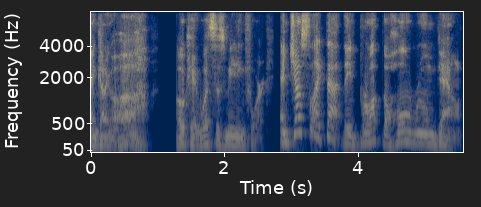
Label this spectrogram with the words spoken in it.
and kind of go, oh, okay, what's this meeting for? And just like that, they've brought the whole room down.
